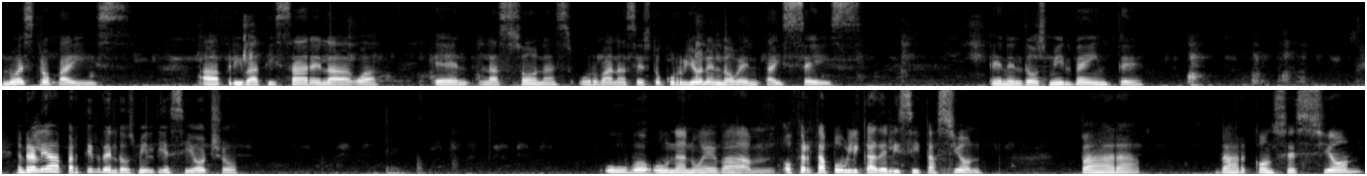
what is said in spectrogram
nuestro país a privatizar el agua en las zonas urbanas. Esto ocurrió en el 96 en el 2020, en realidad a partir del 2018, hubo una nueva mm, oferta pública de licitación para dar concesión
